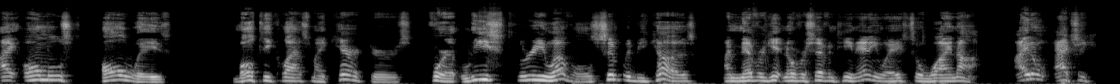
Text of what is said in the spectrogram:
I almost always multi-class my characters for at least three levels simply because I'm never getting over 17 anyway. So why not? I don't actually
